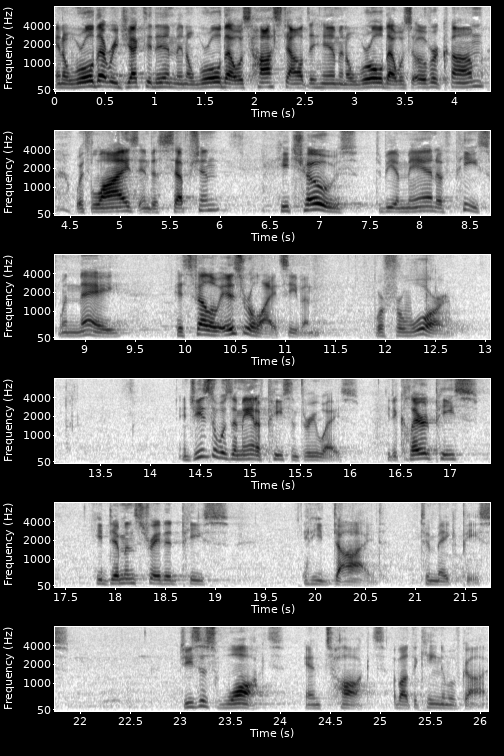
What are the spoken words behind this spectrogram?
In a world that rejected him, in a world that was hostile to him, in a world that was overcome with lies and deception, he chose to be a man of peace when they, his fellow Israelites even, were for war. And Jesus was a man of peace in three ways he declared peace, he demonstrated peace, and he died to make peace. Jesus walked and talked about the kingdom of God,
